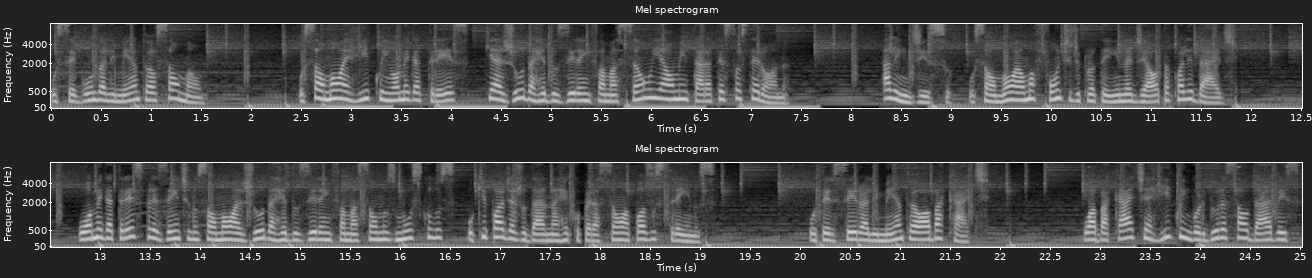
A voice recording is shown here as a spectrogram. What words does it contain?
O segundo alimento é o salmão. O salmão é rico em ômega 3, que ajuda a reduzir a inflamação e a aumentar a testosterona. Além disso, o salmão é uma fonte de proteína de alta qualidade. O ômega 3 presente no salmão ajuda a reduzir a inflamação nos músculos, o que pode ajudar na recuperação após os treinos. O terceiro alimento é o abacate. O abacate é rico em gorduras saudáveis,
